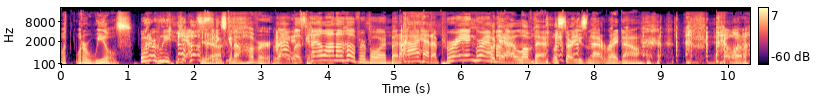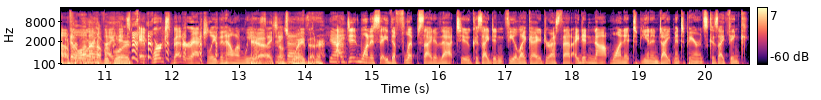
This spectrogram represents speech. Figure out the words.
"What what are wheels? What are wheels? Yes. Yeah. Everything's gonna hover." Right, I was gonna hell happen. on a hoverboard, but I had a praying grandmother. Okay, I love that. Let's start using that right now. Hell on a hoverboard. Hell on a I- hoverboard. it's- it works better actually than hell on wheels. yeah, I it think. sounds way better. Yeah. I did want to say the flip side of that too, because I didn't feel like I addressed that. I did not want it to be an indictment to parents because I think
